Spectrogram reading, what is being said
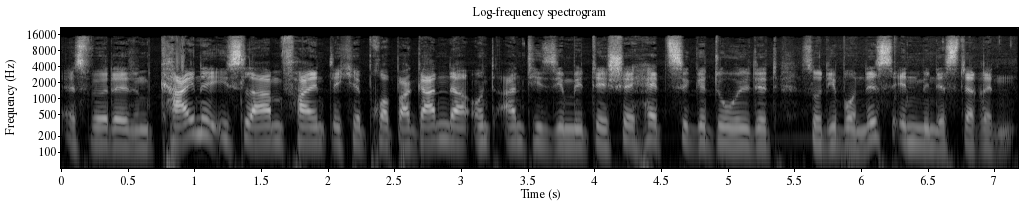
Es würde keine islamfeindliche Propaganda und antisemitische Hetze geduldet, so die Bundesinnenministerin.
